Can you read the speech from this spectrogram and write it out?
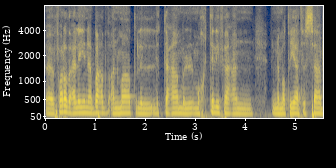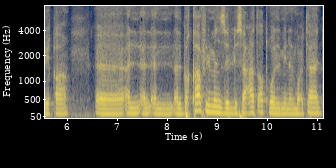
فرض علينا بعض أنماط للتعامل المختلفة عن النمطيات السابقة البقاء في المنزل لساعات أطول من المعتاد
